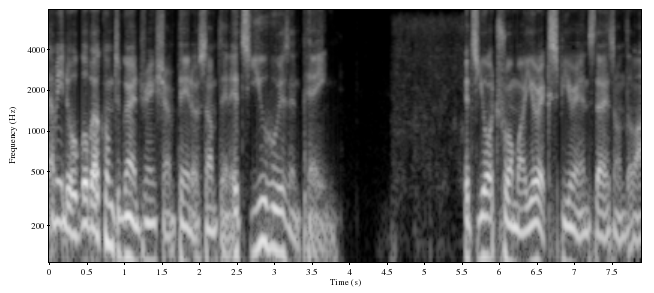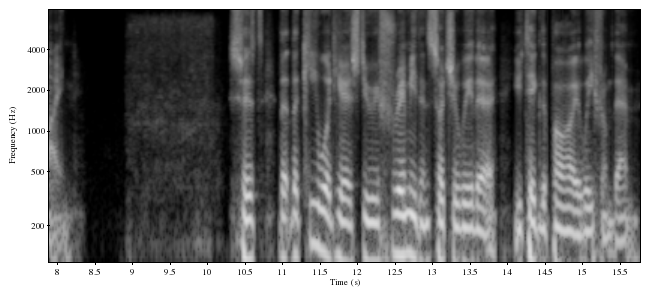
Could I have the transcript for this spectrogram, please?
I mean, they'll go back home to go and drink champagne or something. It's you who is in pain. It's your trauma, your experience that is on the line. So the, the key word here is to reframe it in such a way that you take the power away from them.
